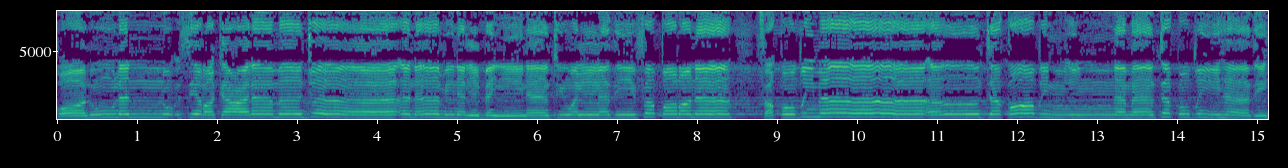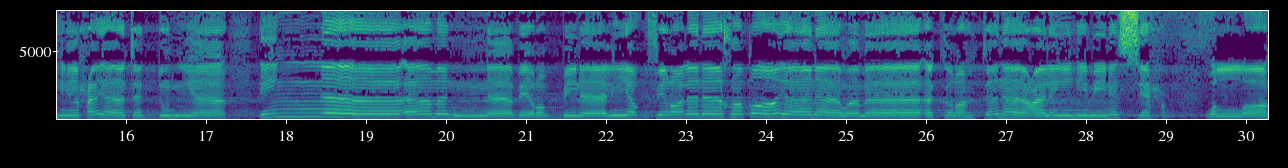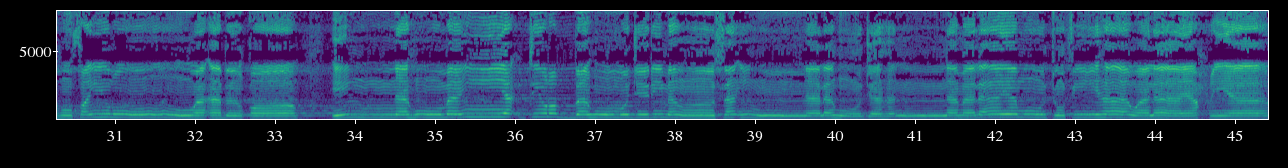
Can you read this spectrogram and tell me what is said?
قالوا لن نؤثرك على ما جاءنا من البينات والذي فطرنا. فاقض ما أنت قاض إنما تقضي هذه الحياة الدنيا. إنا آمنا بربنا ليغفر لنا خطايانا وما أكرهتنا عليه من السحر. والله خير وأبقى. إنه من يأت ربه مجرما فإن له جهنم لا يموت فيها ولا يحيا.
